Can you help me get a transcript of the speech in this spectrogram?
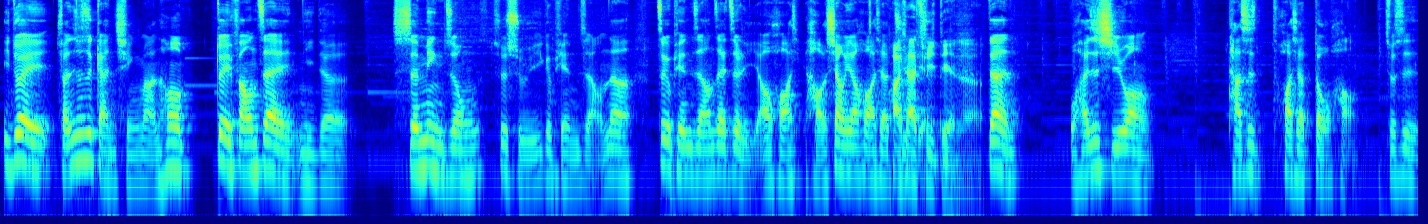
一对，反正就是感情嘛。然后对方在你的生命中是属于一个篇章，那这个篇章在这里要画，好像要画下画下句点了。但我还是希望。他是画下逗号，就是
